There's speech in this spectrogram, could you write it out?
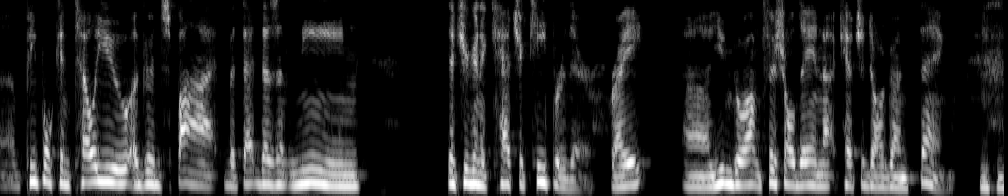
Uh, people can tell you a good spot, but that doesn't mean that you're going to catch a keeper there, right? Uh, you can go out and fish all day and not catch a doggone thing. Mm-hmm.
